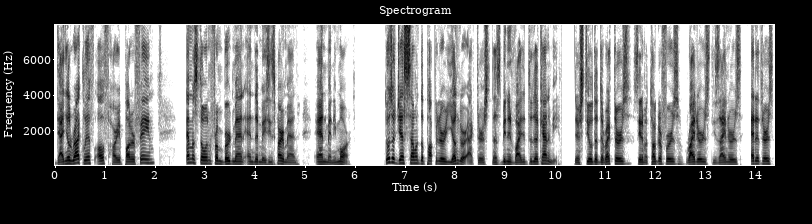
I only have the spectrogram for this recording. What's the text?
Daniel Radcliffe of Harry Potter fame, Emma Stone from Birdman and The Amazing Spider-Man, and many more. Those are just some of the popular younger actors that's been invited to the Academy. There's still the directors, cinematographers, writers, designers, editors,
